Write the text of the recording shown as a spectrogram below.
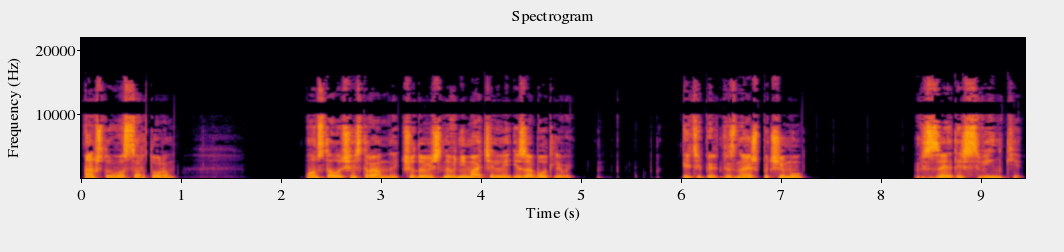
А что у вас с Артуром? Он стал очень странный, чудовищно внимательный и заботливый. И теперь ты знаешь, почему? Из-за этой свинки?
